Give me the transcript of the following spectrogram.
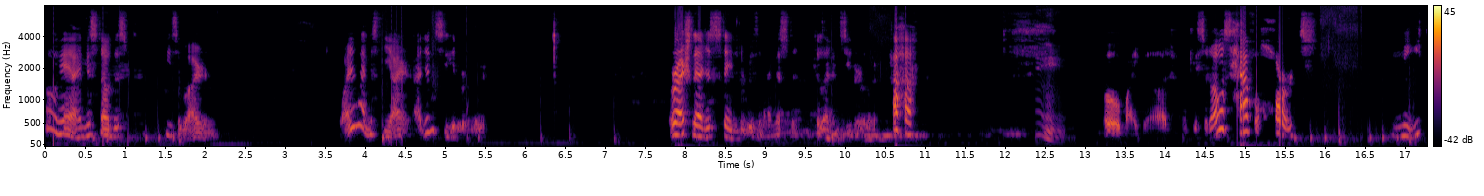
oh, hey, I missed out this piece of iron. Why did I miss the iron? I didn't see it earlier. Or actually, I just stated the reason I missed it, because I didn't see it earlier. Haha! hmm. Oh my god. Okay, so that was half a heart. Neat.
